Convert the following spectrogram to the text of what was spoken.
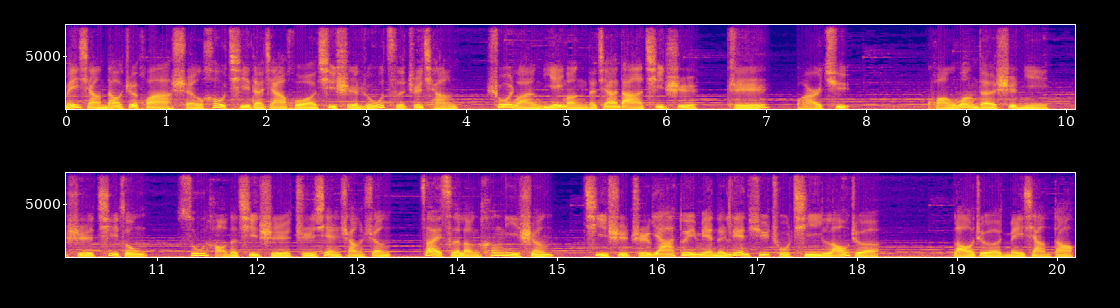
没想到这话神后期的家伙气势如此之强。说完也猛地加大气势，直而去。狂妄的是你，是气宗。苏好的气势直线上升，再次冷哼一声，气势直压对面的炼虚初期老者。老者没想到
